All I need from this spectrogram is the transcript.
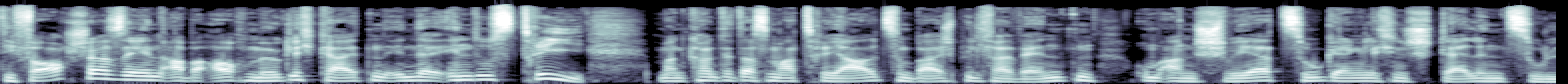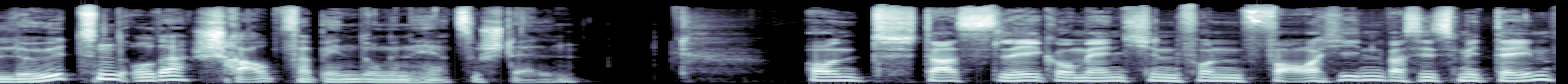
Die Forscher sehen aber auch Möglichkeiten in der Industrie. Man könnte das Material zum Beispiel verwenden, um an schwer zugänglichen Stellen zu löten oder Schraubverbindungen herzustellen. Und das Lego-Männchen von vorhin, was ist mit dem?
